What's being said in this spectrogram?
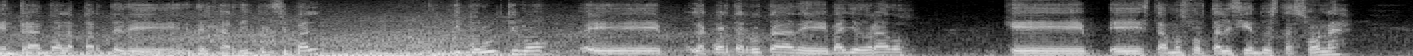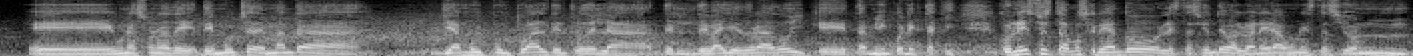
entrando a la parte del jardín principal. Y por último, eh, la cuarta ruta de Valle Dorado, que estamos fortaleciendo esta zona, una zona de mucha demanda ya muy puntual dentro de, la, de Valle Dorado y que también conecta aquí. Con esto estamos creando la estación de Valvanera, una estación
